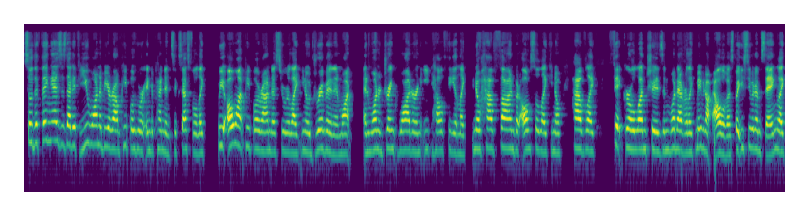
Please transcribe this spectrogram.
So the thing is, is that if you want to be around people who are independent, successful, like we all want people around us who are like, you know, driven and want and want to drink water and eat healthy and like, you know, have fun, but also like, you know, have like fit girl lunches and whatever. Like maybe not all of us, but you see what I'm saying? Like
